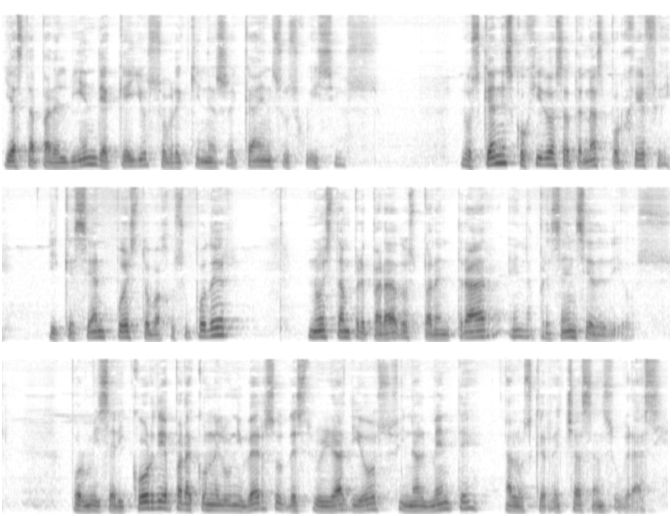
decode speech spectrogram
y hasta para el bien de aquellos sobre quienes recaen sus juicios. Los que han escogido a Satanás por jefe y que se han puesto bajo su poder, no están preparados para entrar en la presencia de Dios. Por misericordia para con el universo destruirá Dios finalmente a los que rechazan su gracia.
